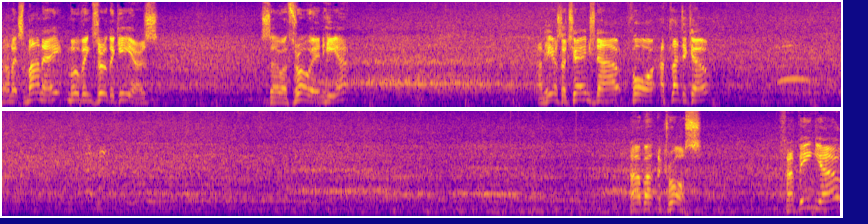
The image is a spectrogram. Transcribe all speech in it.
And it's Mane moving through the gears. So a throw in here. And here's a change now for Atletico. How about the cross? Fabinho.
